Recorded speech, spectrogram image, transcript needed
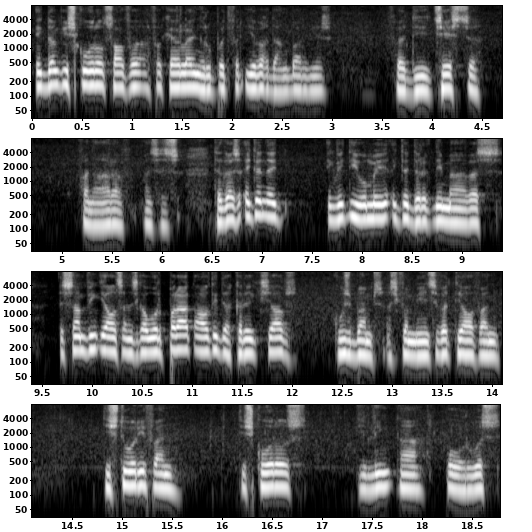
Ek dink die skool sal vir vir Caroline roep dit vir ewig dankbaar wees vir die gesture van haar af. Maar dis dit was uit en uit ek weet nie hoe om uit te druk nie, maar was is something else en as ek oor praat altyd dan kry ek selfs goosebumps as ek van mense vertel van die storie van die skorrels, die link na Porus.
